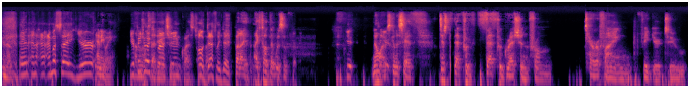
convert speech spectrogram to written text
know. And and I must say your Anyway, your I don't know facial that your expression. question, Oh, but- definitely did. but I, I thought that was a You- no i was going to say just that pro- that progression from terrifying figure to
